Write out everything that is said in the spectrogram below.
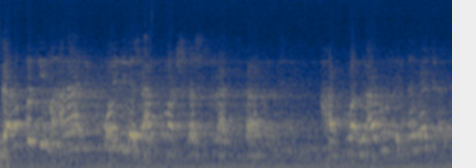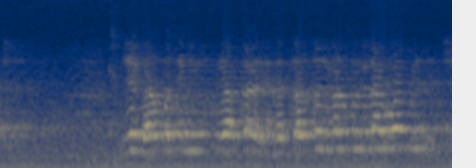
ગણપતિ મહારાજ કોઈ દિવસ હાથમાં શસ્ત્ર રાખતા નથી. હાથમાં લાડુ લઈને બેઠા છે. જે ગણપતિની ક્રિયા કરે એને તરત જ ગણપતિ લાગુ આપી દે છે.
